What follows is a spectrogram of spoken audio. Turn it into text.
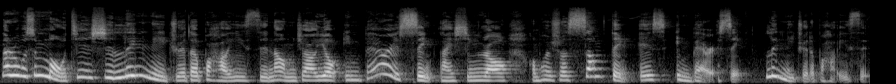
那如果是某件事令你觉得不好意思，那我们就要用 embarrassing 来形容。我们会说 something is embarrassing，令你觉得不好意思。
